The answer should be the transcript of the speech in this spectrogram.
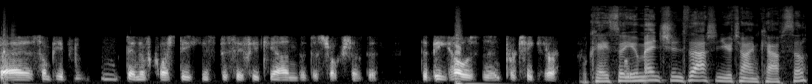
uh, some people then, of course, speaking specifically on the destruction of the, the big houses in particular. Okay, so you mentioned that in your time capsule.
